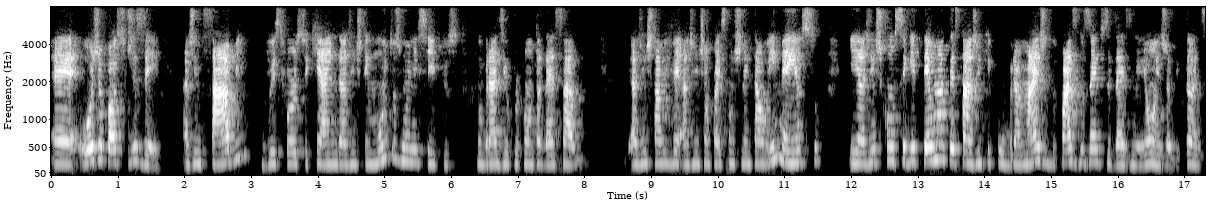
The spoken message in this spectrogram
é, hoje eu posso dizer, a gente sabe do esforço que ainda a gente tem muitos municípios no Brasil por conta dessa a gente está vivendo, a gente é um país continental imenso e a gente conseguir ter uma testagem que cubra mais de quase 210 milhões de habitantes,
